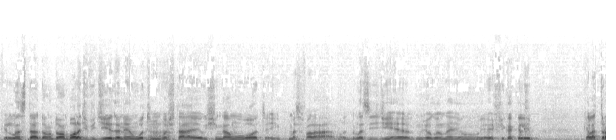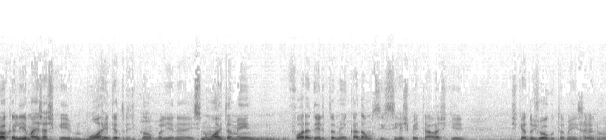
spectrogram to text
aquele lance da, de uma bola dividida, né? Um outro não Ah. gostar, aí xingar um ou outro, aí começa a falar, ah, lance de dinheiro, não jogou lugar nenhum, e aí fica aquele, aquela troca ali, mas acho que morre dentro de campo ali, né? E se não morre também, fora dele também, cada um se, se respeitar, eu acho que acho que é do jogo também, isso É. aí não,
